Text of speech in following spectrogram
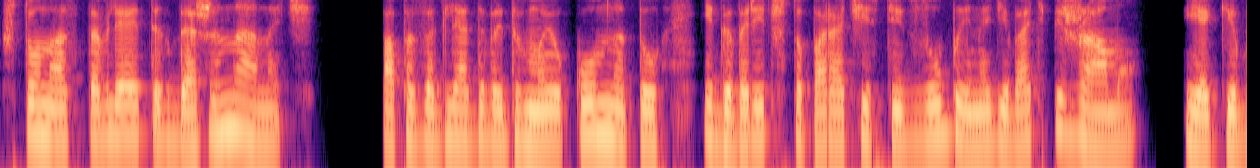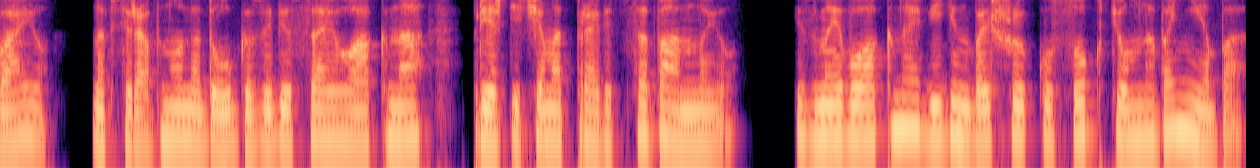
что она оставляет их даже на ночь. Папа заглядывает в мою комнату и говорит, что пора чистить зубы и надевать пижаму. Я киваю, но все равно надолго зависаю у окна, прежде чем отправиться в ванную. Из моего окна виден большой кусок темного неба.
